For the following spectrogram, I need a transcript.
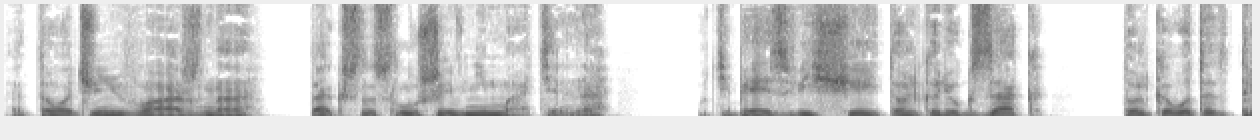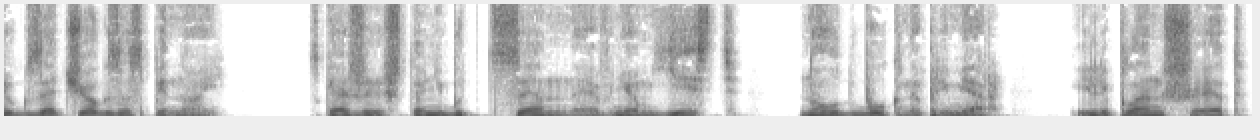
Это очень важно, так что слушай внимательно. У тебя из вещей только рюкзак? Только вот этот рюкзачок за спиной? Скажи, что-нибудь ценное в нем есть?» Ноутбук, например. Или планшет.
